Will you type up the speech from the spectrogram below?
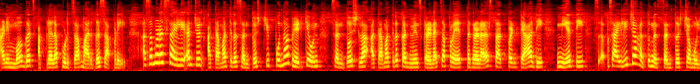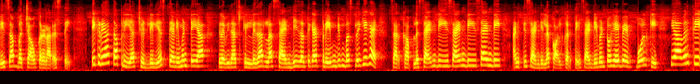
आणि मगच आपल्याला पुढचा मार्ग सापडेल. असं म्हणत सायली अर्जुन आता मात्र संतोषची पुन्हा भेट घेऊन संतोषला आता मात्र कन्व्हिन्स करण्याचा प्रयत्न करणार असतात. पण त्याआधी नियती सायलीच्या हातूनच संतोषच्या मुलीचा बचाव करणार असते. इकडे आता प्रिया चिडलेली असते आणि म्हणते या रविराज किल्लेदारला सँडी जाते काय? प्रेम बिम बसले की काय? सारखं आपलं सँडी सँडी सँडी. आणि ती सँडीला कॉल करते. सँडी म्हणतो हे बे बोल की. यावरती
